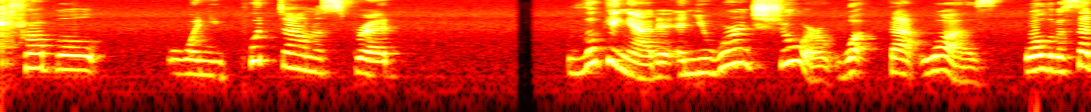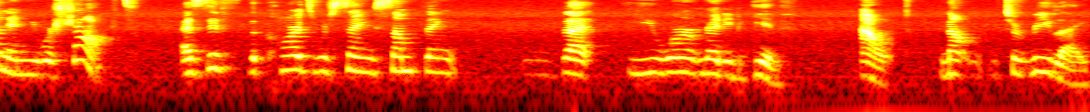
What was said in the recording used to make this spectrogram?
trouble when you put down a spread, looking at it, and you weren't sure what that was? All of a sudden, and you were shocked, as if the cards were saying something that you weren't ready to give out, not to relay,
